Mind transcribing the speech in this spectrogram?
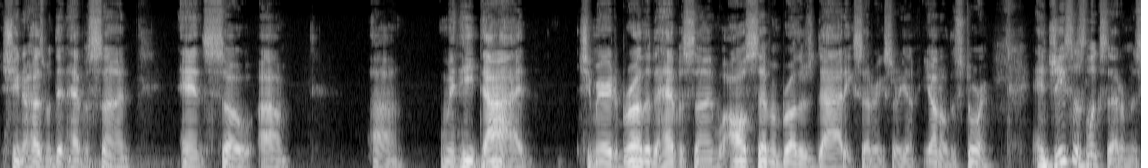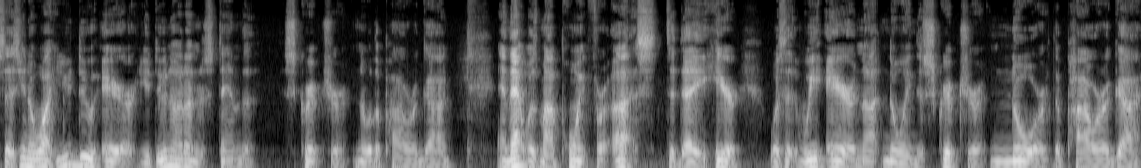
she and her husband didn't have a son, and so um, uh, when he died, she married a brother to have a son. Well, all seven brothers died, et cetera, et cetera. Y'all know the story. And Jesus looks at him and says, You know what? You do err. You do not understand the scripture nor the power of God. And that was my point for us today here was that we err not knowing the scripture nor the power of God.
